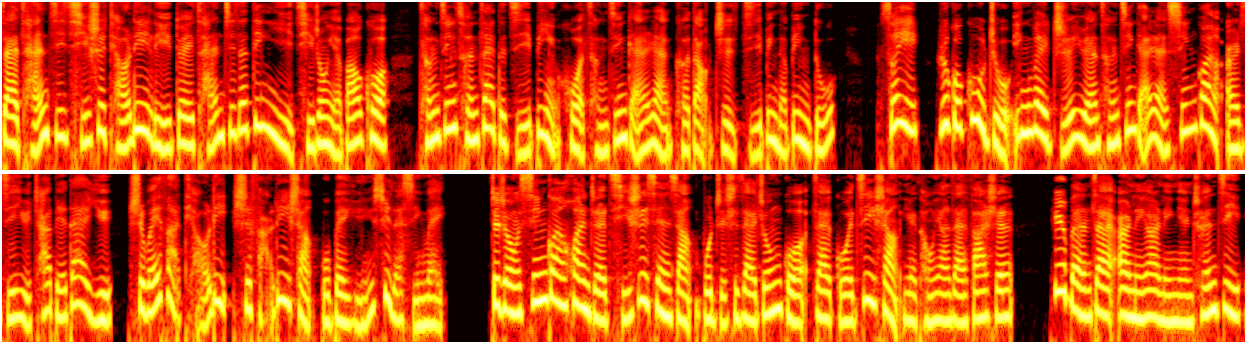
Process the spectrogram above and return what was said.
在残疾歧视条例里，对残疾的定义，其中也包括曾经存在的疾病或曾经感染可导致疾病的病毒。所以，如果雇主因为职员曾经感染新冠而给予差别待遇，是违法条例，是法律上不被允许的行为。这种新冠患者歧视现象，不只是在中国，在国际上也同样在发生。日本在二零二零年春季，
